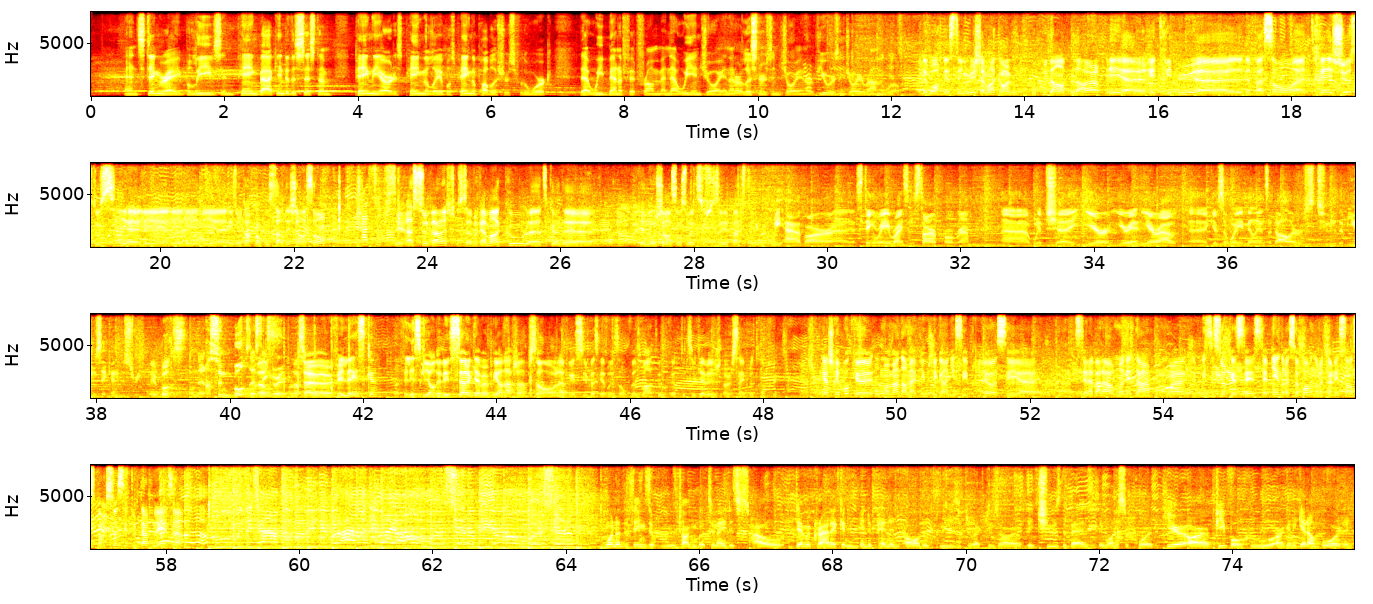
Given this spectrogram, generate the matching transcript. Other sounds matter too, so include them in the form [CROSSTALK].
And Stingray believes in paying back into the system, paying the artists, paying the labels, paying the publishers for the work that we benefit from and that we enjoy and that our listeners enjoy and our viewers enjoy around the world. de voir que Stingray justement a quand même beaucoup d'ampleur et euh, rétribue euh, de façon euh, très juste aussi euh, les, les- les- les- les auteurs-compositeurs des chansons. C'est rassurant. C'est rassurant, je trouve ça vraiment cool en tout cas de, que nos chansons soient diffusées par Stingray. We have our uh, Stingray Rising Star program, uh, which uh, year year in year out uh, gives away millions of dollars to the music industry. Les bourses. On a reçu une bourse de On a reçu- Stingray. On a reçu un, un Félisque. Un Félix Puis on est les seuls qui avaient un prix en argent. Puis ça, on l'apprécie parce qu'après ça, on pouvait se vanter auprès de tous ceux qui avaient un simple trophée. Je ne cacherai pas qu'au moment dans ma vie où j'ai gagné ces prix-là, c'est euh, c'est la valeur monétaire pour moi. Oui, c'est sûr que c'était bien de recevoir une reconnaissance comme ça, c'est tout le temps plaisant. One of the things that we were talking about tonight is how democratic and independent all the music directors are. They choose the bands that they want to support. Here are people who are going to get on board and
